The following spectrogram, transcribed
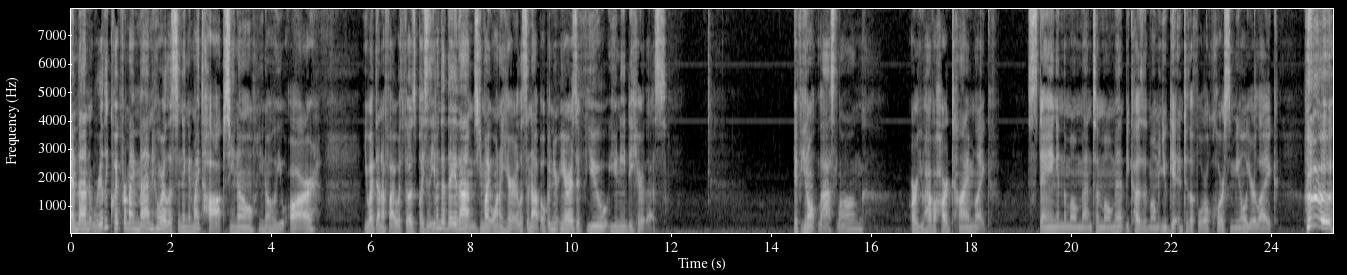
And then, really quick for my men who are listening and my tops, you know, you know who you are. You identify with those places, even the they them's. You might want to hear. Listen up. Open your ears if you you need to hear this. If you don't last long, or you have a hard time like staying in the momentum moment because the moment you get into the four course meal, you're like, huh!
